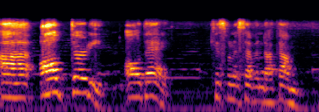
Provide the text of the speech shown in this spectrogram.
Uh, all dirty, all day. Kiss107.com.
